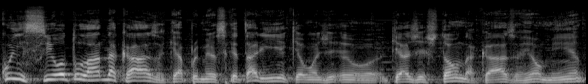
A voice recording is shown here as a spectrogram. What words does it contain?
conheci outro lado da casa, que é a primeira secretaria, que é, uma, que é a gestão da casa, realmente.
